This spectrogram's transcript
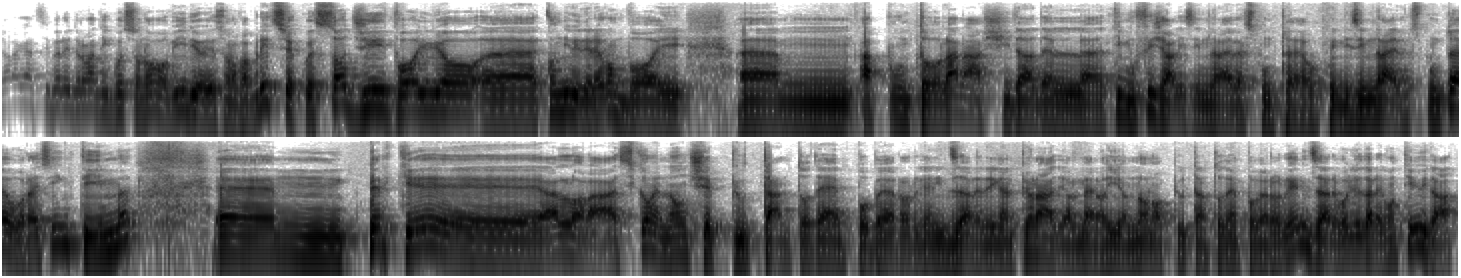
Ciao ragazzi, ben ritrovati in questo nuovo video, io sono Fabrizio e quest'oggi voglio eh, condividere con voi ehm, appunto la nascita del team ufficiale SimDrivers.eu, quindi SimDrivers.eu Racing Team, ehm, perché allora siccome non c'è più tanto tempo per organizzare dei campionati, o almeno io non ho più tanto tempo per organizzare, voglio dare continuità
